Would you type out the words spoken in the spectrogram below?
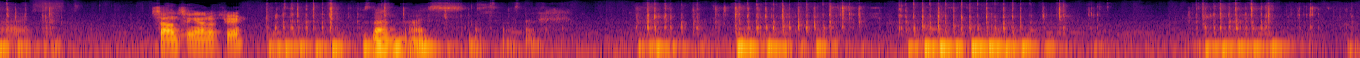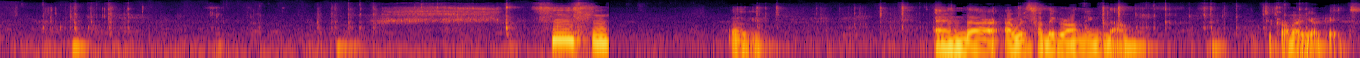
Nice. Silencing out of fear. Is that nice? Nice, nice, okay. And uh, I will set the grounding down to cover your gate.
